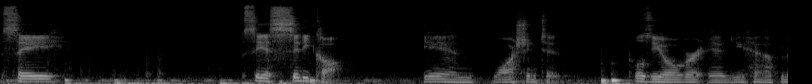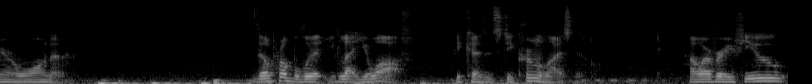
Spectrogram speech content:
say say a city cop in Washington pulls you over and you have marijuana they'll probably let you off because it's decriminalized now. However if you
